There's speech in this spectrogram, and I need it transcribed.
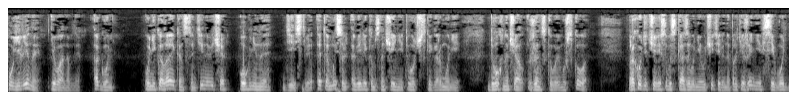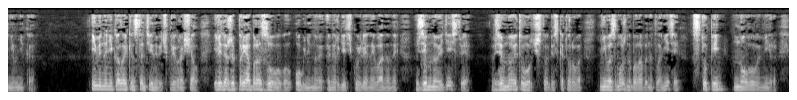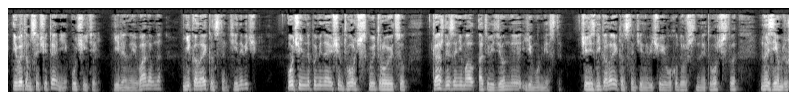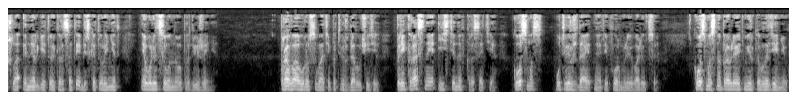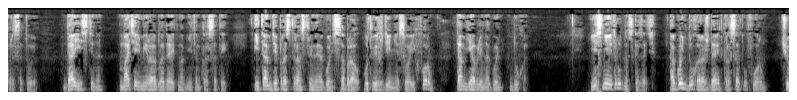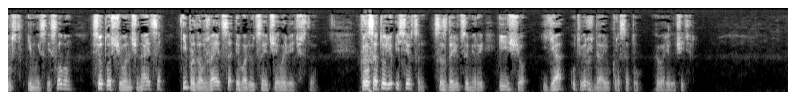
У Елены Ивановны огонь, у Николая Константиновича огненное действие. Эта мысль о великом значении творческой гармонии двух начал женского и мужского проходит через высказывание учителя на протяжении всего дневника. Именно Николай Константинович превращал или даже преобразовывал огненную энергетику Елены Ивановны в земное действие, в земное творчество, без которого невозможно была бы на планете ступень нового мира. И в этом сочетании учитель Елена Ивановна, Николай Константинович, очень напоминающим творческую троицу, каждый занимал отведенное ему место. Через Николая Константиновича и его художественное творчество – на Землю шла энергия той красоты, без которой нет эволюционного продвижения. Права Урусвати, подтверждал учитель, прекрасная истина в красоте. Космос утверждает на этой формуле эволюцию. Космос направляет мир к владению красотою. Да, истина, Матерь мира обладает магнитом красоты. И там, где пространственный огонь собрал утверждение своих форм, там явлен огонь духа. Яснее трудно сказать. Огонь духа рождает красоту форм, чувств и мыслей. Словом, все то, с чего начинается и продолжается эволюция человечества. Красотою и сердцем создаются миры. И еще «я утверждаю красоту», — говорил учитель.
